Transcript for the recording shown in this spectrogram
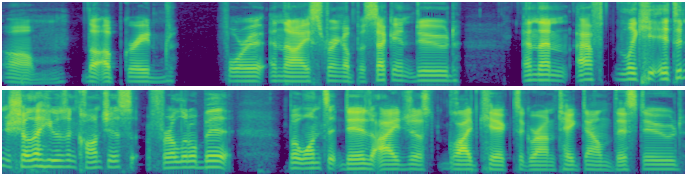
um the upgrade for it. And then I string up a second dude, and then after like he, it didn't show that he was unconscious for a little bit. But once it did, I just glide kick to ground take down this dude.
